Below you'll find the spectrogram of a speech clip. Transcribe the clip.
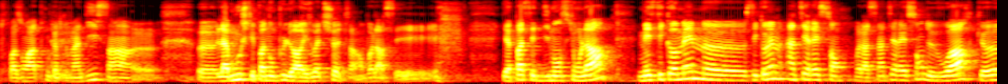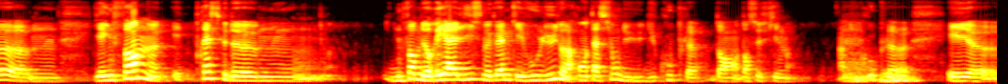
trois ans après, en 90. Hein. la mouche, c'est pas non plus leur eyes wide shut. Hein. Voilà, c'est il n'y a pas cette dimension-là, mais c'est quand même, c'est quand même intéressant. Voilà, c'est intéressant de voir qu'il il y a une forme presque de, une forme de réalisme quand même qui est voulu dans la représentation du, couple dans, dans, ce film. Hein, du couple euh, et euh,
